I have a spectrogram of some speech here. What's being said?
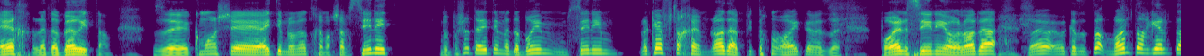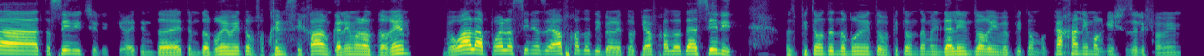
איך לדבר איתם. זה כמו שהייתי מלמד אתכם עכשיו סינית, ופשוט הייתם מדברים עם סינים לכיף שלכם, לא יודע, פתאום ראיתם איזה פועל סיני או לא יודע, וכזה, טוב, בוא נתרגל את הסינית שלי. כאילו הייתם, הייתם מדברים איתו, מפתחים שיחה, מגלים עליו דברים, ווואלה, הפועל הסיני הזה, אף אחד לא דיבר איתו, כי אף אחד לא יודע סינית. אז פתאום אתם מדברים איתו, ופתאום אתם מגלים דברים, ופתאום, ככה אני מרגיש שזה לפעמים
